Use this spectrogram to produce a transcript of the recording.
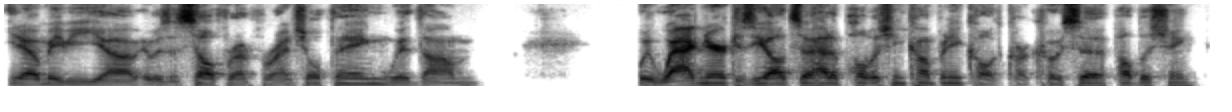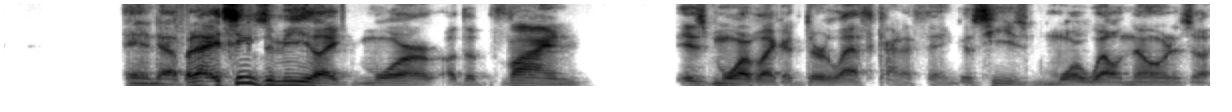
you know, maybe uh, it was a self-referential thing with um with Wagner because he also had a publishing company called Carcosa Publishing, and uh, but it seems to me like more of the line is more of like a Derleth kind of thing because he's more well known as a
